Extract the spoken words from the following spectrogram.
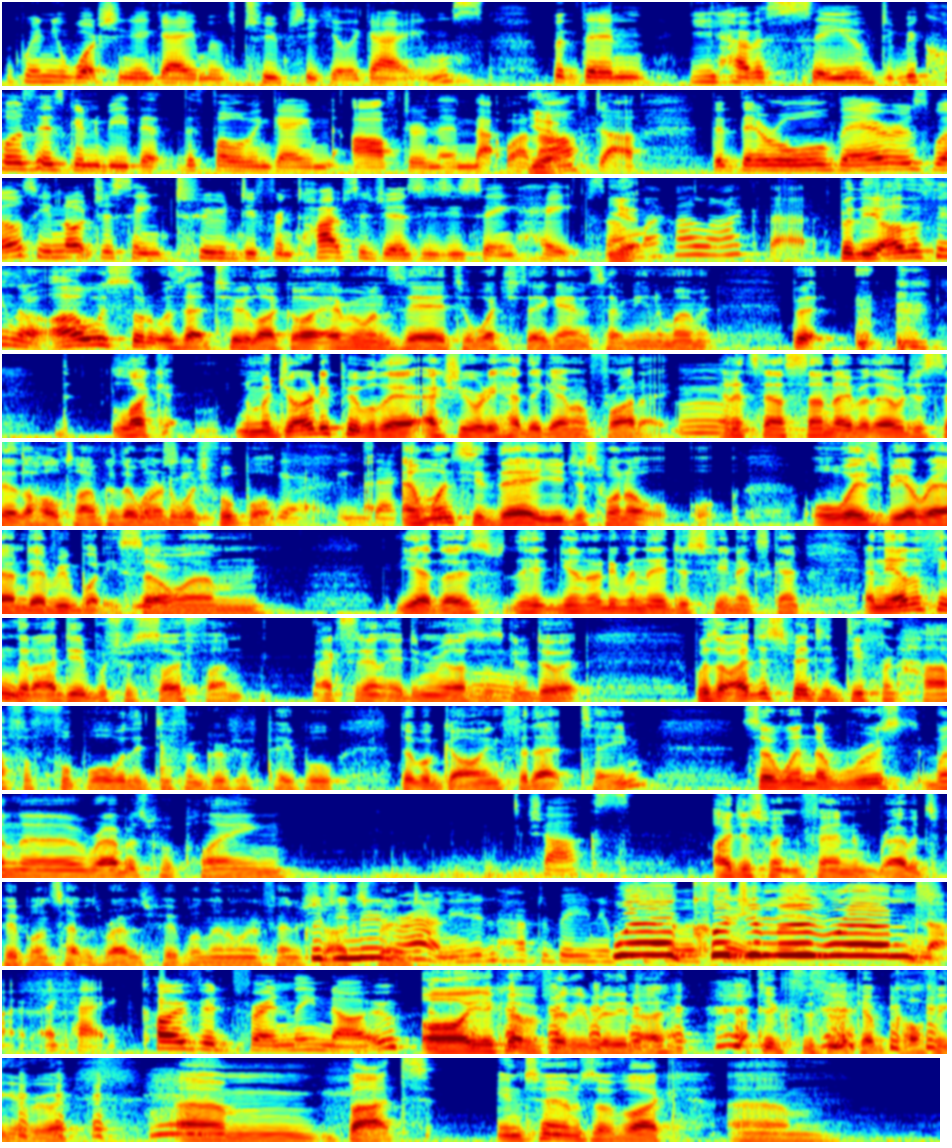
when you're watching a game of two particular games, but then you have a sea of because there's going to be the, the following game after and then that one Yeah. after. That they're all there as well, so you're not just seeing two different types of jerseys; you're seeing heaps. And Yeah. I'm like, I like that. But the other thing that I always thought it was that too, like oh, everyone's there to watch their game. It's happening in a moment, but. Like the majority of people there actually already had their game on Friday, and it's now Sunday, but they were just there the whole time because they wanted to watch football. Yeah, exactly. And once you're there, you just want to always be around everybody. So, Yeah. um, yeah, those they- you're not even there just for your next game. And the other thing that I did, which was so fun, accidentally, I didn't realize I was going to do it, was that I just spent a different half of football with a different group of people that were going for that team. So when the roost, when the rabbits were playing, Sharks. I just went and found rabbits people and sat with rabbits people, and then I went and found a Could you sharks move friend. around? You didn't have to be in a Well, could you move around? No. Okay. COVID friendly. No. Oh, yeah, COVID friendly, really no. Just I kept coughing everywhere. Um, but in terms of like, um,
